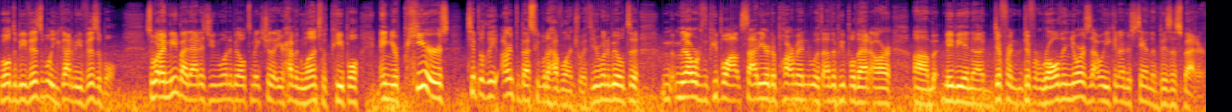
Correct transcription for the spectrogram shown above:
Well, to be visible, you got to be visible. So, what I mean by that is you want to be able to make sure that you're having lunch with people, and your peers typically aren't the best people to have lunch with. You're going to be able to network with people outside of your department, with other people that are um, maybe in a different different role than yours. That way, you can understand the business better.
